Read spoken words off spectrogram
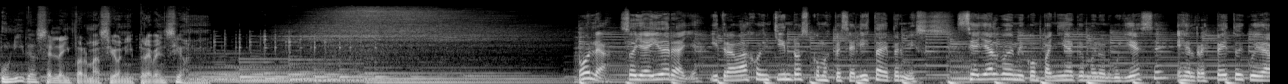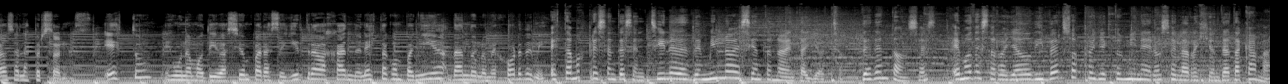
unidos en la información y prevención. Hola, soy Aida Araya y trabajo en Kinross como especialista de permisos. Si hay algo de mi compañía que me enorgullece, es el respeto y cuidados a las personas. Esto es una motivación para seguir trabajando en esta compañía dando lo mejor de mí. Estamos presentes en Chile desde 1998. Desde entonces, hemos desarrollado diversos proyectos mineros en la región de Atacama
